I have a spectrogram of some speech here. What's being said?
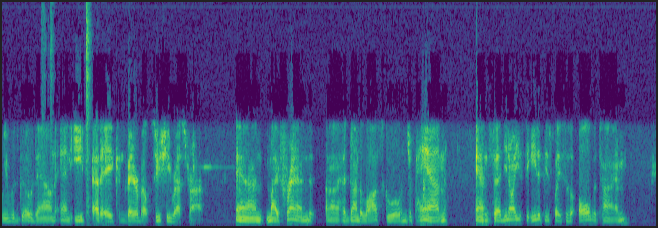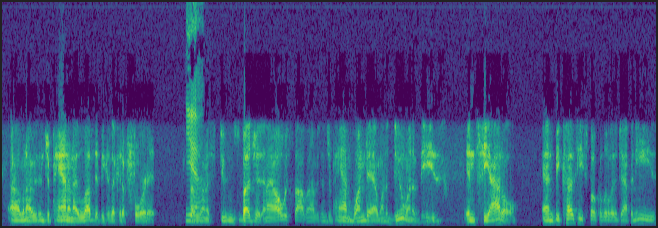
we would go down and eat at a conveyor belt sushi restaurant. And my friend uh, had gone to law school in Japan and said, You know, I used to eat at these places all the time uh, when I was in Japan, and I loved it because I could afford it. I was on a student's budget, and I always thought when I was in Japan, one day I want to do one of these in Seattle. And because he spoke a little bit of Japanese,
